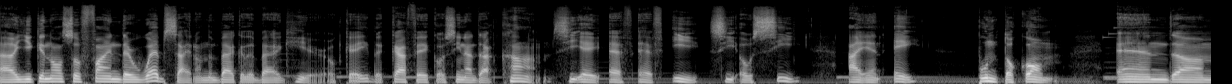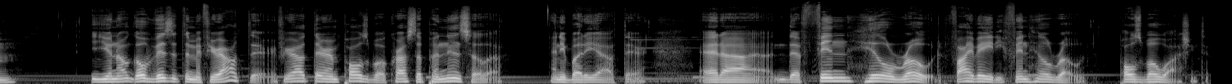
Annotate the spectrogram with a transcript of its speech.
Uh, you can also find their website on the back of the bag here, okay? The caffecocina.com, C A F F E C O C I N A.com. And, um, you know, go visit them if you're out there. If you're out there in Poulsbo, across the peninsula, anybody out there, at uh, the Finn Hill Road, 580 Finn Hill Road, Poulsbo, Washington.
